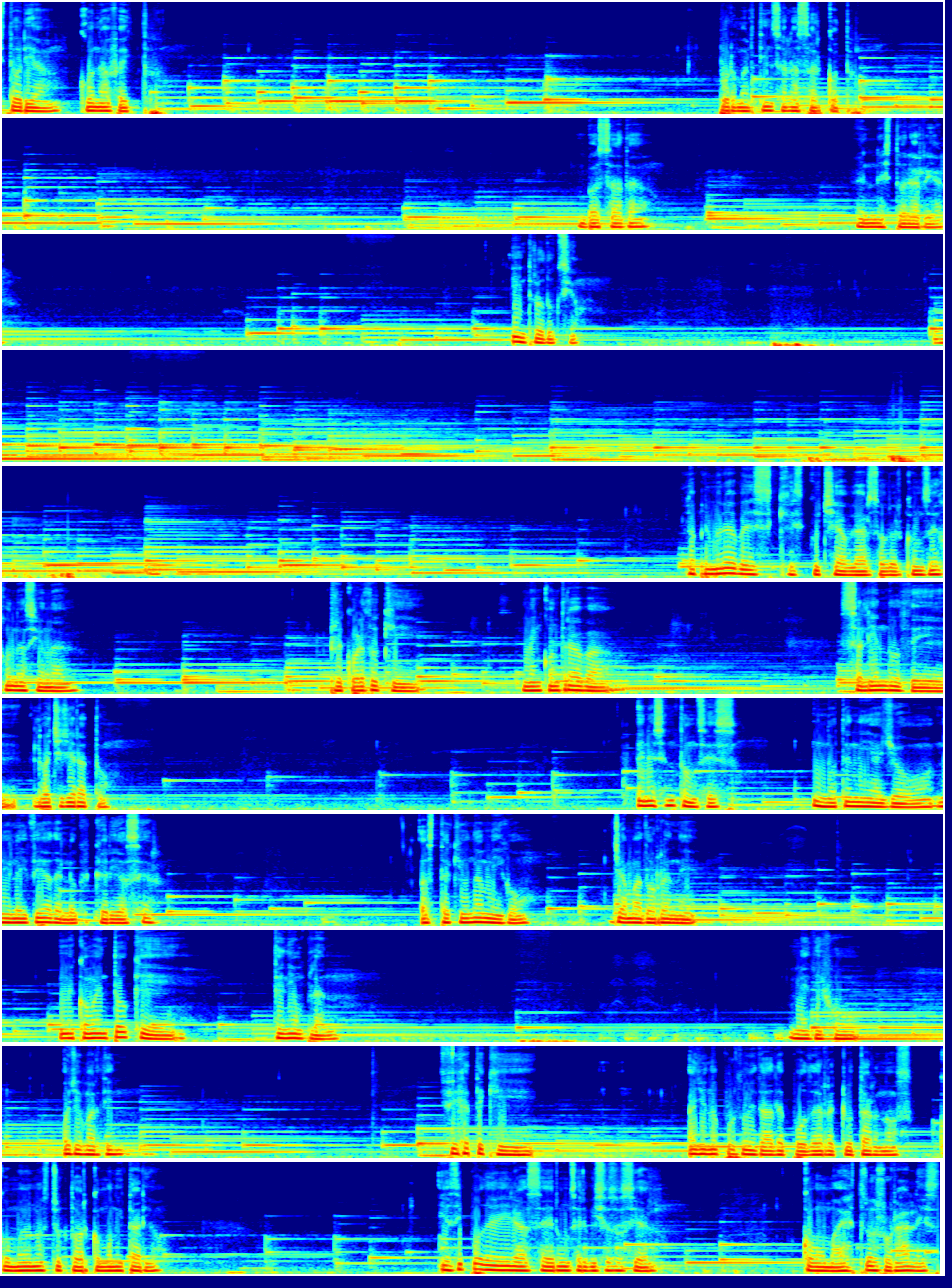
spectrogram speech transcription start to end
Historia con afecto. Por Martín Salazar Coto. Basada en una historia real. Introducción. Escuché hablar sobre el Consejo Nacional, recuerdo que me encontraba saliendo del bachillerato. En ese entonces no tenía yo ni la idea de lo que quería hacer. Hasta que un amigo llamado René me comentó que tenía un plan. Me dijo, oye Martín, fíjate que hay una oportunidad de poder reclutarnos como un instructor comunitario y así poder ir a hacer un servicio social como maestros rurales.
